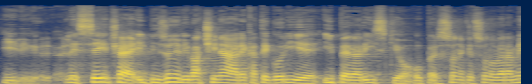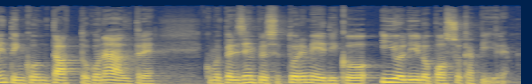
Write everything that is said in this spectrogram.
il, se- cioè il bisogno di vaccinare categorie iper a rischio o persone che sono veramente in contatto con altre, come per esempio il settore medico, io lì lo posso capire.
